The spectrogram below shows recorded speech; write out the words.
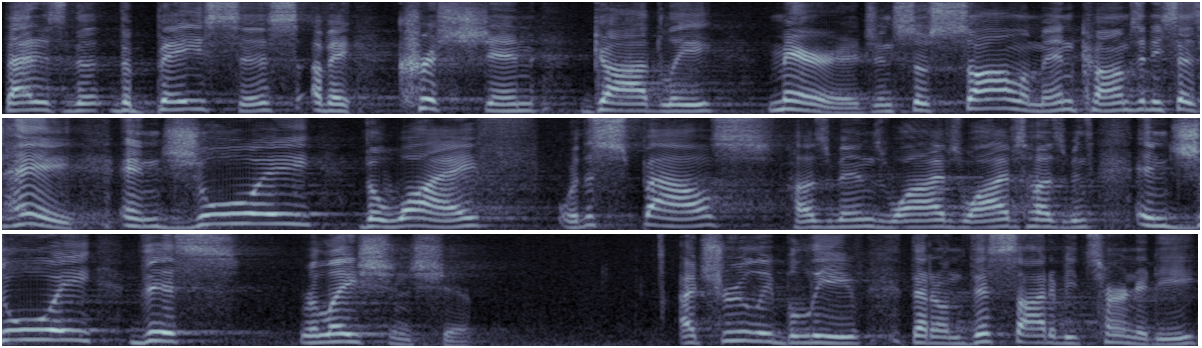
That is the, the basis of a Christian, godly marriage. And so Solomon comes and he says, Hey, enjoy the wife or the spouse, husbands, wives, wives, husbands, enjoy this relationship. I truly believe that on this side of eternity,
